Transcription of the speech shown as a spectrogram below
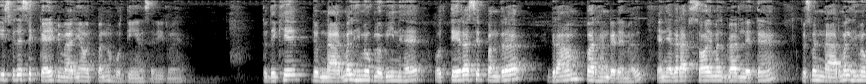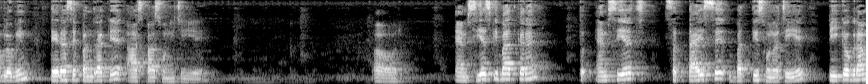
इस वजह से कई बीमारियाँ उत्पन्न होती हैं शरीर में। तो देखिए, जो नॉर्मल हीमोग्लोबिन है, वो 13 से 15 ग्राम पर 100 एम यानी अगर आप 100 एम ब्लड लेते हैं तो उसमें नॉर्मल हीमोग्लोबिन 13 से 15 के आसपास होनी चाहिए। और एम की बात करें तो एम सी एच सत्ताईस से बत्तीस होना चाहिए पिकोग्राम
